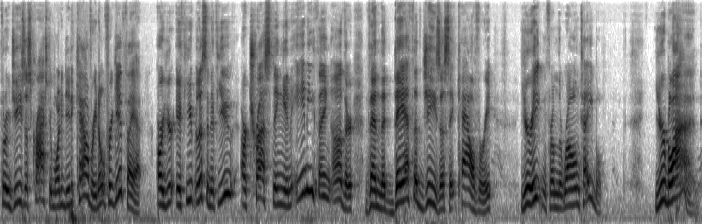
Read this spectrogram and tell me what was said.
through Jesus Christ and what He did at Calvary. Don't forget that. Or you're, if you listen, if you are trusting in anything other than the death of Jesus at Calvary, you're eating from the wrong table. You're blind.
